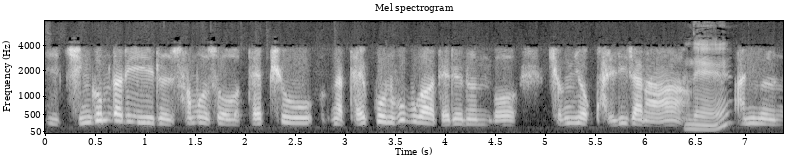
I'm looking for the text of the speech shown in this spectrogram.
이 징검다리를 삼아서 대표, 그러니까 대권 후보가 되려는 뭐 경력 관리자나 네. 아니면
